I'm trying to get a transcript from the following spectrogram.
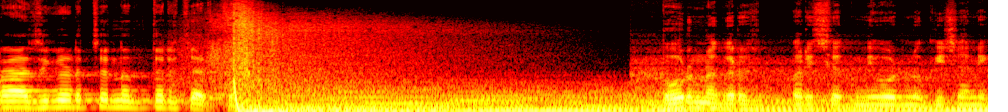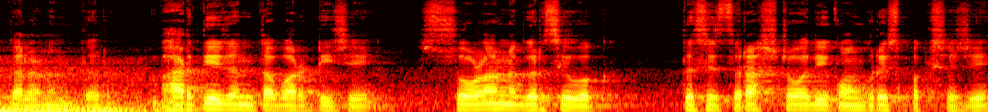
राजगडचं नंतर चर्चा भोर नगर परिषद निवडणुकीच्या निकालानंतर भारतीय जनता पार्टीचे सोळा नगरसेवक तसेच राष्ट्रवादी काँग्रेस पक्षाचे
